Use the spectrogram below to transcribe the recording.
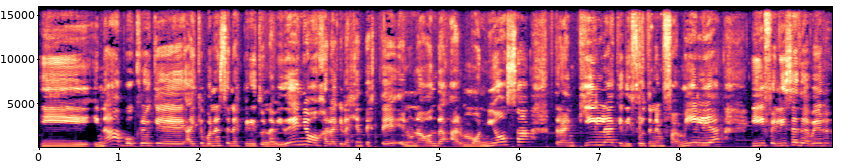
Y, nada, pues creo que hay que ponerse en espíritu navideño, ojalá que la gente esté en una onda armoniosa, tranquila, que disfruten en familia y felices de haber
